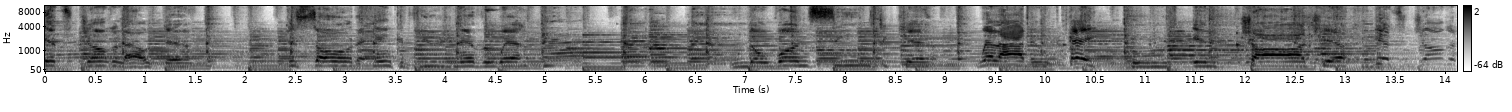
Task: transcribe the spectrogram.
It's jungle out there. Disorder and confusion everywhere. No one seems to care. Well, I do. Hey, who's in charge here? It's jungle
